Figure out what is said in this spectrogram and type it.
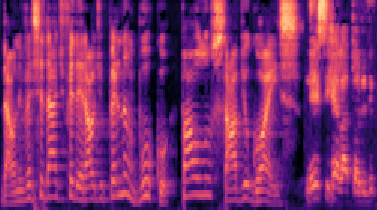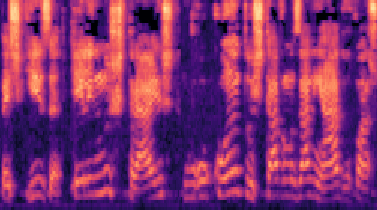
da Universidade Federal de Pernambuco, Paulo Sávio Góes. Nesse relatório de pesquisa, ele nos traz o quanto estávamos alinhados com as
